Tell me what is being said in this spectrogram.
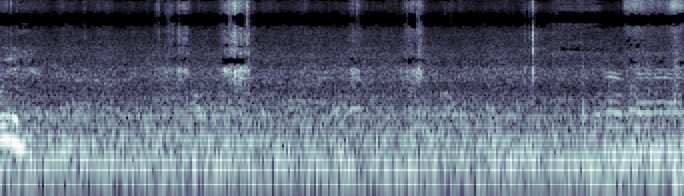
Agoy. Seven.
